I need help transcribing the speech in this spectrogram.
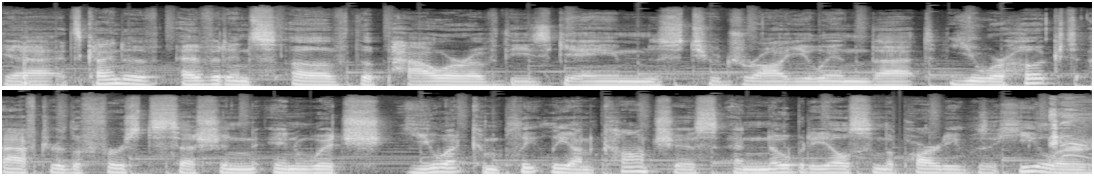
yeah, it's kind of evidence of the power of these games to draw you in that you were hooked after the first session in which you went completely unconscious and nobody else in the party was a healer,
